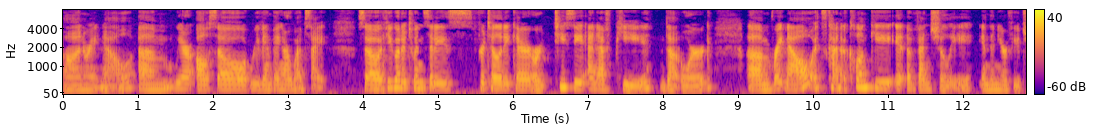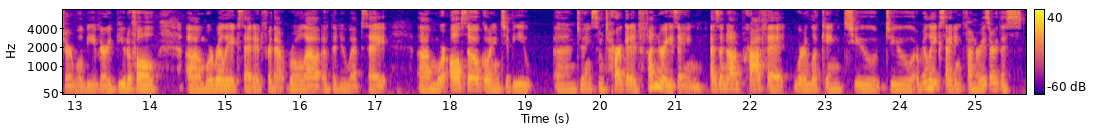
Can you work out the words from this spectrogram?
on right now. Um, we are also revamping our website. So if you go to Twin Cities Fertility Care or tcnfp.org, um, right now it's kind of clunky. It eventually, in the near future, will be very beautiful. Um, we're really excited for that rollout of the new website. Um, we're also going to be um, doing some targeted fundraising. As a nonprofit, we're looking to do a really exciting fundraiser this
